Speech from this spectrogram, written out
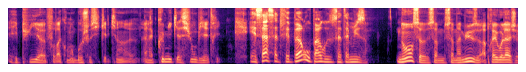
Et puis il faudra qu'on embauche aussi quelqu'un euh, à la communication billetterie. Et ça, ça te fait peur ou pas Ou ça t'amuse? Non, ça, ça, m- ça m'amuse. Après, voilà, je,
